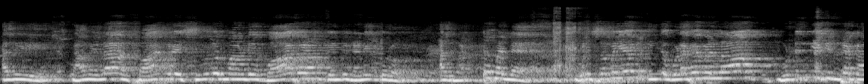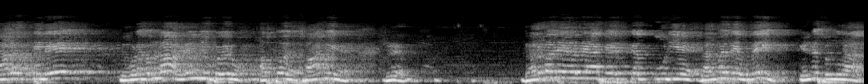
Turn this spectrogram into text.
அது நாம் எல்லாம் சுவாமியுடைய சிவபெருமானுடைய வாகனம் என்று நினைக்கிறோம். அது மட்டுமல்ல ஒரு சமயம் இந்த உலகமெல்லாம் ஒடுங்குகின்ற காலத்திலே இந்த உலகம்லாம் அழிஞ்சு போயிடும் அப்போ சுவாமி தர்மதேவதையாக இருக்கக்கூடிய தர்மதேவதை என்ன சொல்கிறார்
